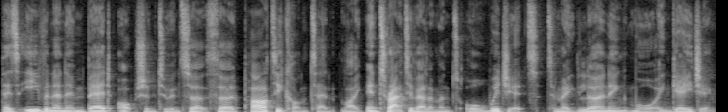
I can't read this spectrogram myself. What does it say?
There's even an embed option to insert third-party content like interactive elements or widgets to make learning more engaging.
